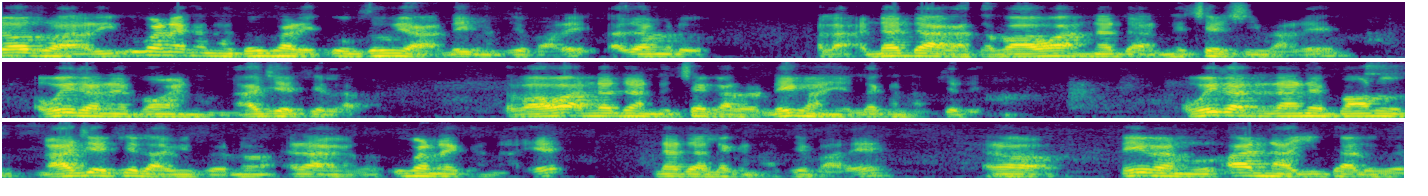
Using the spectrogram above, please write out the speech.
တော်ဆိုတာဒီဥပနခဏဒုက္ခတွေကုန်ဆုံးရနိဗ္ဗာန်ဖြစ်ပါတယ်ဒါကြောင့်မလို့ဟလာအနတ္တကသဘာဝအနတ္တနှစ်ချက်ရှိပါတယ်အဝိဇ္ဇာနဲ့ပေါင်းရင်တော့၅ချက်ဖြစ်လာပါတယ်သ ဘာဝအနတ္တနှစ်ချက်ကတော့နိဗ္ဗာန်ရဲ့လက္ခဏာဖြစ်တယ်အဝိဇ္ဇာတရားနဲ့ပေါင်းလို့၅ချက်ဖြစ်လာပြီဆိုတော့အဲ့ဒါကတော့ဥပနိခန္ဓာရဲ့အနတ္တလက္ခဏာဖြစ်ပါတယ်အဲ့တော့နိဗ္ဗာန်ကိုအနာယိတလို့ပဲ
